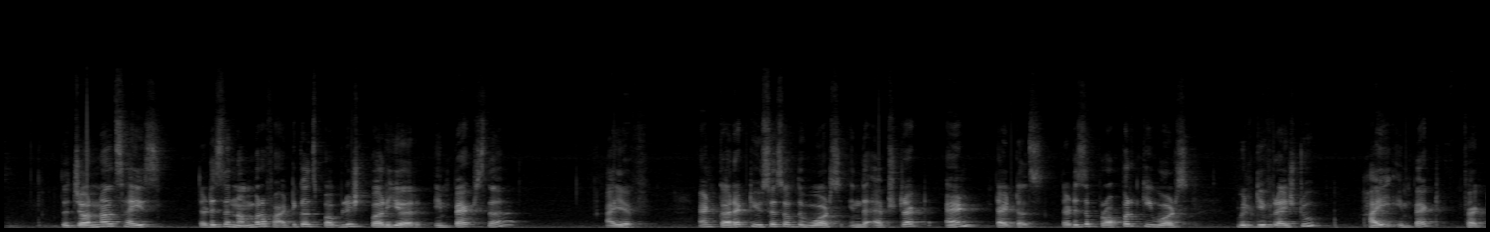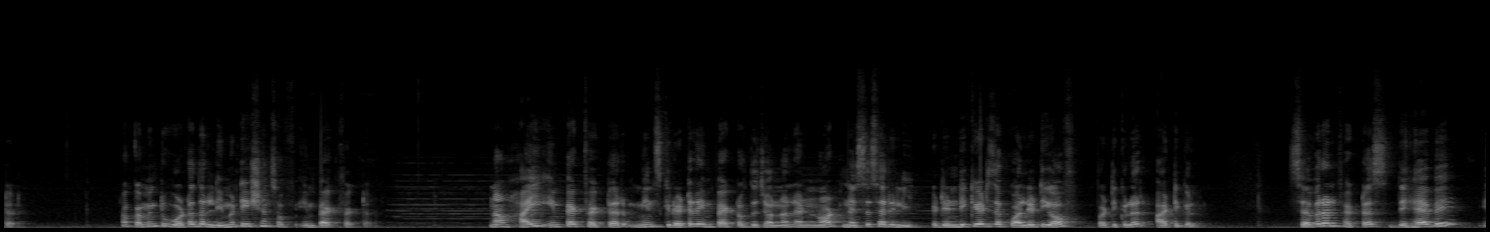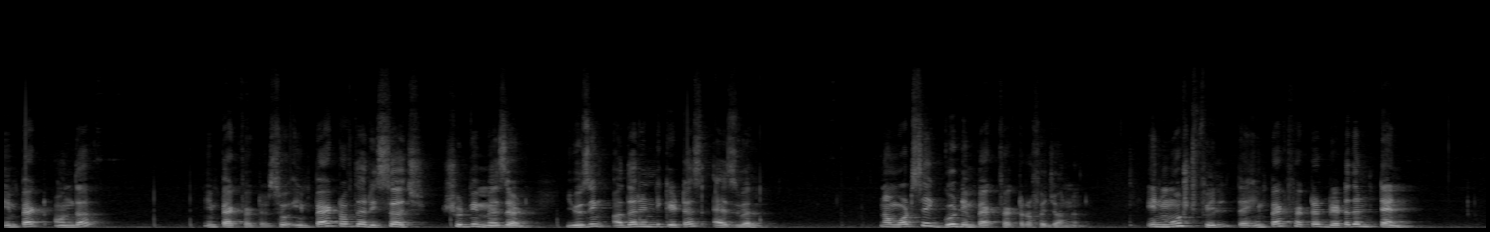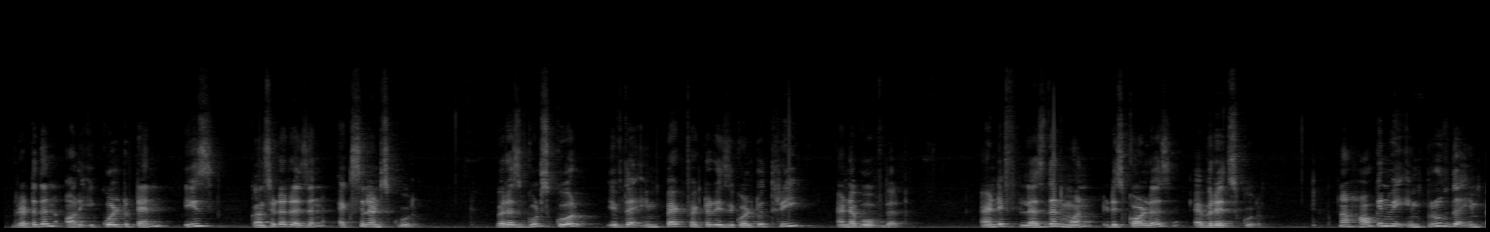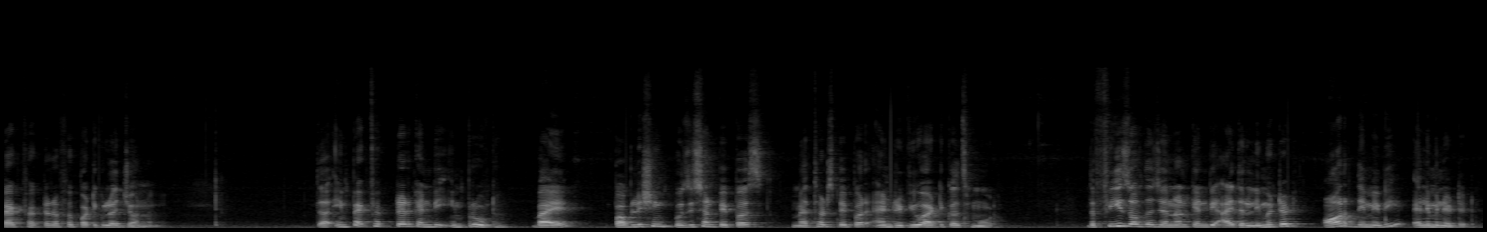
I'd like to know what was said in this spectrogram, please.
The journal size that is the number of articles published per year impacts the IF and correct uses of the words in the abstract and titles that is the proper keywords will give rise to high impact factor. Now coming to what are the limitations of impact factor. Now high impact factor means greater impact of the journal and not necessarily it indicates the quality of particular article. Several factors they have a impact on the impact factor. So impact of the research should be measured using other indicators as well. Now what's a good impact factor of a journal? In most field, the impact factor greater than 10, greater than or equal to 10 is considered as an excellent score. Whereas good score if the impact factor is equal to 3 and above that. And if less than 1, it is called as average score. Now how can we improve the impact factor of a particular journal? The impact factor can be improved by publishing position papers, methods paper and review articles more. The fees of the journal can be either limited or they may be eliminated.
